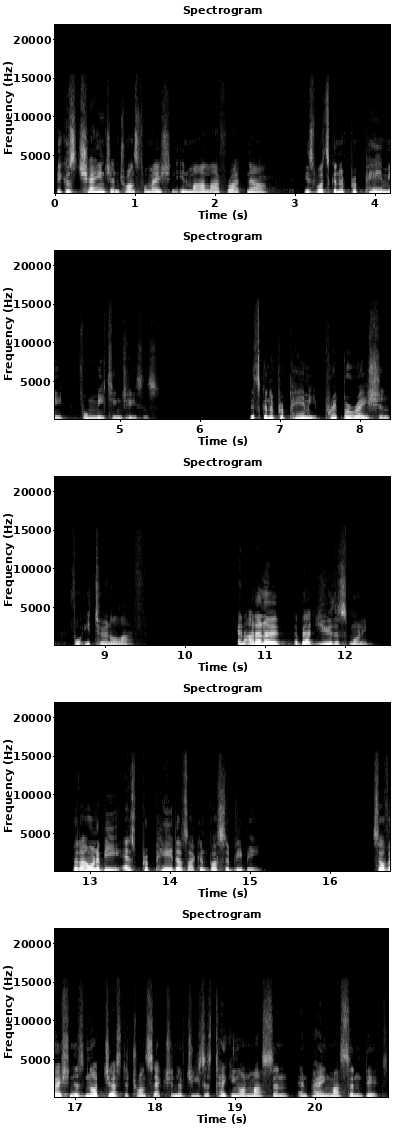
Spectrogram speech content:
Because change and transformation in my life right now is what's going to prepare me for meeting Jesus. It's going to prepare me, preparation for eternal life. And I don't know about you this morning, but I want to be as prepared as I can possibly be. Salvation is not just a transaction of Jesus taking on my sin and paying my sin debt.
